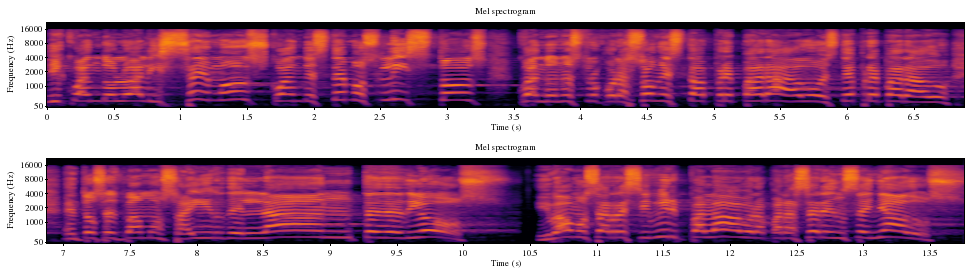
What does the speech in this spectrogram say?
Y cuando lo alicemos, cuando estemos listos, cuando nuestro corazón está preparado, esté preparado, entonces vamos a ir delante de Dios y vamos a recibir palabra para ser enseñados.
